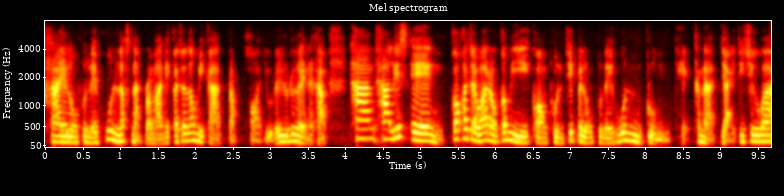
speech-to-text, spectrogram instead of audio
ใครลงทุนในหุ้นลักษณะประมาณนี้ก็จะต้องมีการปรับพอร์ตอยู่เรื่อยๆนะครับ ทางทาริสเองก็เข้าใจว่าเราก็มีกองทุนที่ไปลงทุนในหุ้นกลุ่มเทคขนาดใหญ่ที่ชื่อว่า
